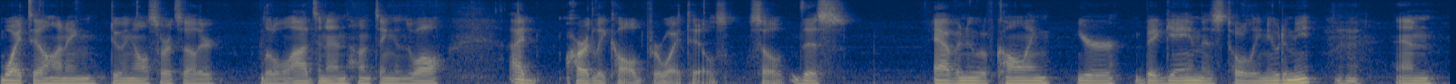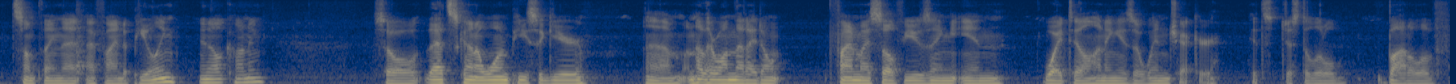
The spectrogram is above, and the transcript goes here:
whitetail hunting, doing all sorts of other little odds and end hunting as well. I'd hardly called for whitetails. So this avenue of calling your big game is totally new to me mm-hmm. and something that I find appealing in elk hunting. So that's kind of one piece of gear. Um, another one that I don't find myself using in whitetail hunting is a wind checker. It's just a little bottle of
